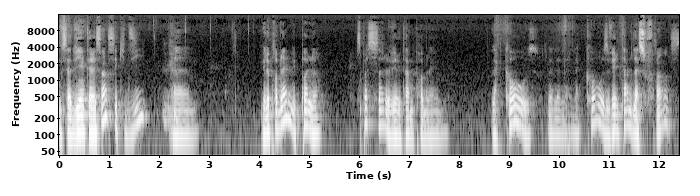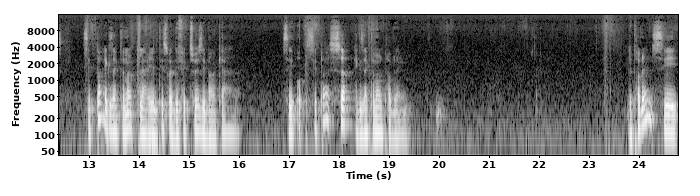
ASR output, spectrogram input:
où ça devient intéressant, c'est qu'il dit, euh, mais le problème n'est pas là. C'est pas ça le véritable problème. La cause, la, cause véritable de la souffrance, c'est pas exactement que la réalité soit défectueuse et bancale. C'est, c'est pas ça exactement le problème. Le problème, c'est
